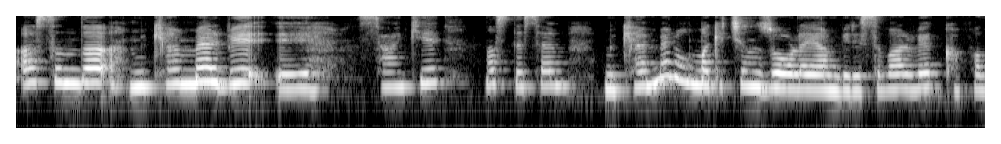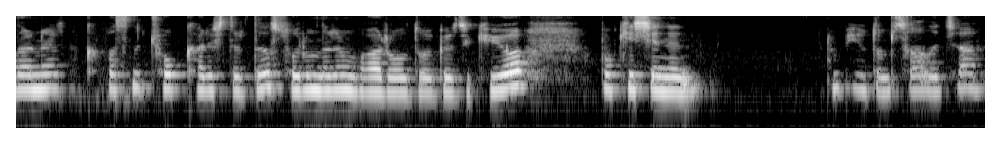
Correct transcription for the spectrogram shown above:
aslında mükemmel bir e, sanki nasıl desem mükemmel olmak için zorlayan birisi var ve kafalarını kafasını çok karıştırdığı sorunların var olduğu gözüküyor. Bu kişinin bir yudum sağlayacağım.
